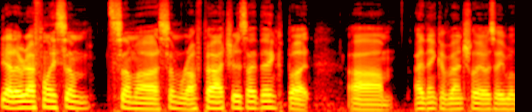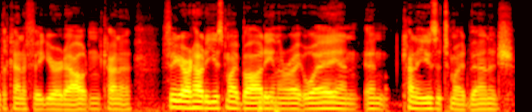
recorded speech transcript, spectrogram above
yeah there were definitely some some uh, some rough patches I think but um, I think eventually I was able to kind of figure it out and kind of figure out how to use my body in the right way and and kind of use it to my advantage.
